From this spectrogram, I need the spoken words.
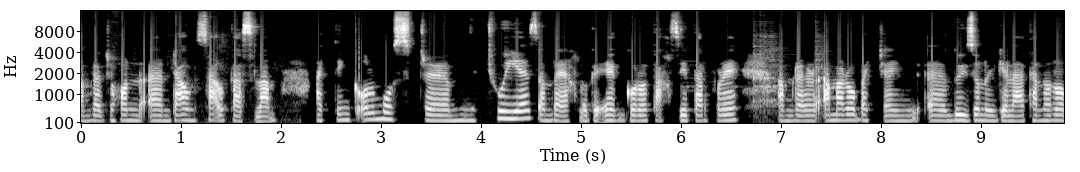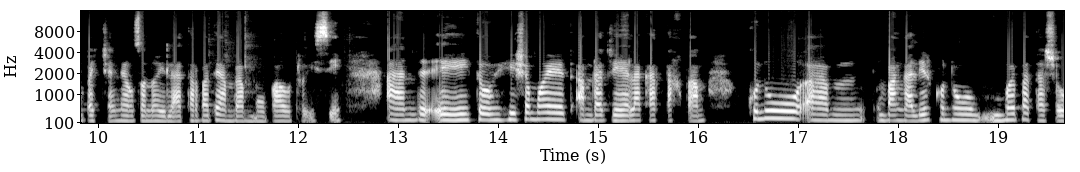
আমরা যখন ডাউন সাউথ আসলাম I think almost two years আমরা একলগে এক গড়ো থাকছি। তারপরে আমরা, আমারও বাচ্চাইন দুইজন হয়ে গেলা, থানারও বাচ্চাইন একজন হইলা তার বাদে আমরা মুভ আউট হয়েছি অ্যান্ড এই তো, সেই সময়ে আমরা যে এলাকার থাকতাম, কোনো বাঙালির কোনো ভয় বাতাসও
